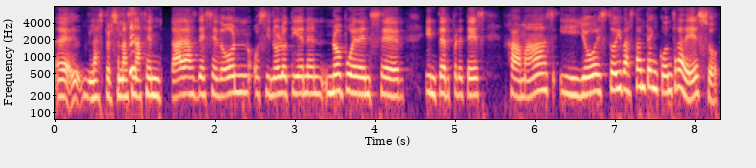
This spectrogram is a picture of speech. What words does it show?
Eh, las personas nacen dotadas de ese don o si no lo tienen, no pueden ser intérpretes jamás. Y yo estoy bastante en contra de eso.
